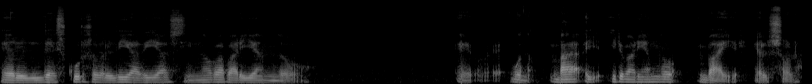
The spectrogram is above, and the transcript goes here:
el discurso del día a día, si no va variando, eh, bueno, va a ir variando, va a ir el solo.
